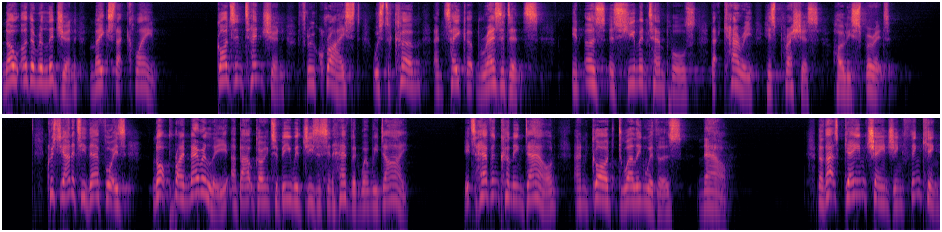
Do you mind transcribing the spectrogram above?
No other religion makes that claim. God's intention through Christ was to come and take up residence in us as human temples that carry his precious Holy Spirit. Christianity, therefore, is not primarily about going to be with Jesus in heaven when we die. It's heaven coming down and God dwelling with us now. Now, that's game changing thinking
